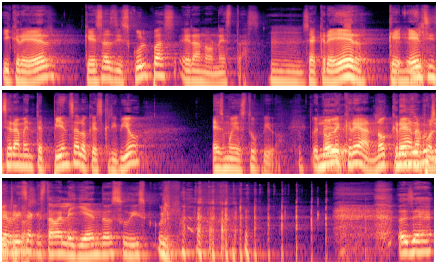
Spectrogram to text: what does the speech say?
Y creer que esas disculpas eran honestas. Mm. O sea, creer que él sinceramente piensa lo que escribió es muy estúpido. No Me- le crean, no crean Me dio a mucha políticos. risa que estaba leyendo su disculpa. o sea,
